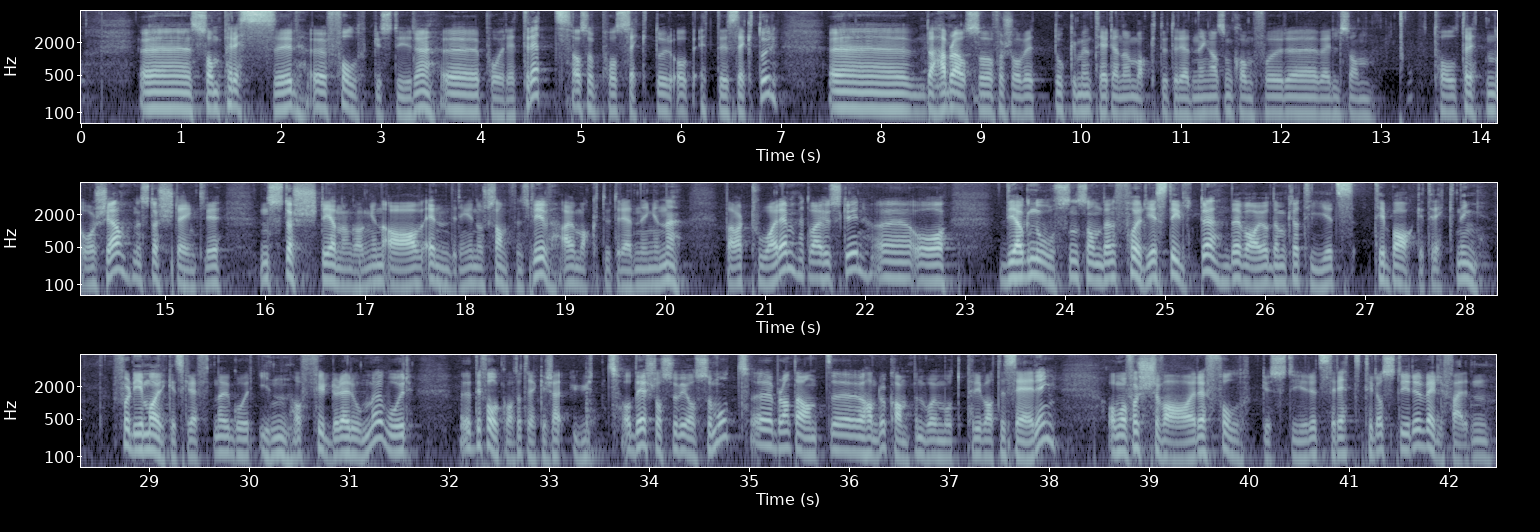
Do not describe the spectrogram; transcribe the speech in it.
som presser folkestyret på retrett, altså på sektor og etter sektor. Uh, Dette ble også for så vidt dokumentert gjennom maktutredninga som kom for vel sånn 12-13 år sia. Den største egentlig den største gjennomgangen av endringer i norsk samfunnsliv er jo maktutredningene. Det har vært to av dem, etter hva jeg husker. Uh, og diagnosen som den forrige stilte, det var jo demokratiets tilbaketrekning. Fordi markedskreftene går inn og fyller det rommet hvor uh, de folkevalgte trekker seg ut. Og det slåss vi også mot. Uh, blant annet handler jo kampen vår mot privatisering. Om å forsvare folkestyrets rett til å styre velferden.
